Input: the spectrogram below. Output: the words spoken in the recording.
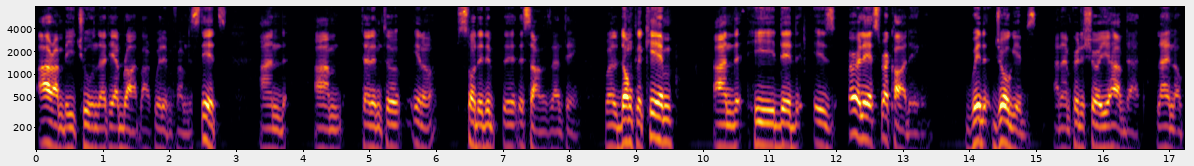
R&B tune that he had brought back with him from the States and um, tell him to, you know, study the, the, the songs and thing. Well, Dunkley came and he did his earliest recording with Joe Gibbs, and I'm pretty sure you have that lined up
